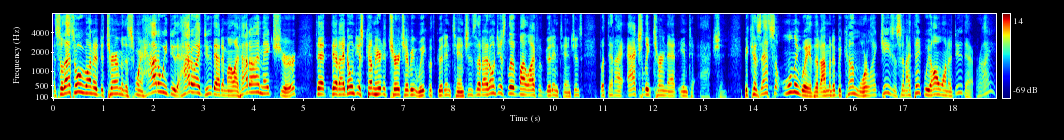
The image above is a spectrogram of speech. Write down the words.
And so that's what we want to determine this morning. How do we do that? How do I do that in my life? How do I make sure that, that I don't just come here to church every week with good intentions, that I don't just live my life with good intentions, but that I actually turn that into action. Because that's the only way that I'm going to become more like Jesus. And I think we all want to do that, right?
